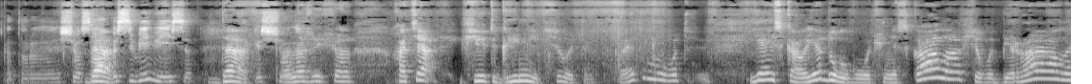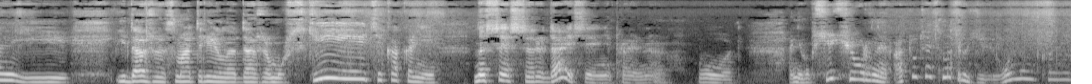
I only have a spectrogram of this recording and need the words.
Которая еще сама да. по себе весит. Да. Так еще... Она же еще. Хотя все это гремит, все это. Поэтому вот я искала, я долго очень искала, все выбирала и, и даже смотрела даже мужские эти, как они, несессоры, да, если я неправильно. Вот. Они вообще черные. А тут я смотрю зелененькая.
